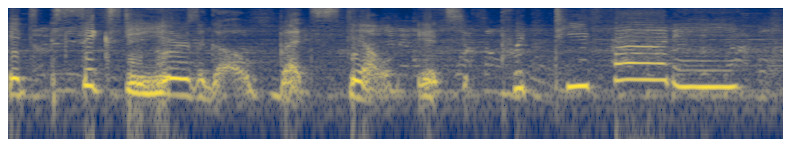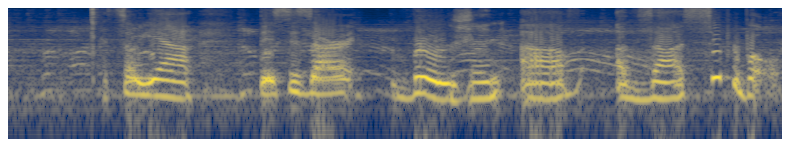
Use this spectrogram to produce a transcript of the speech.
it's 60 years ago, but still, it's pretty funny. So, yeah, this is our version of the Super Bowl.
